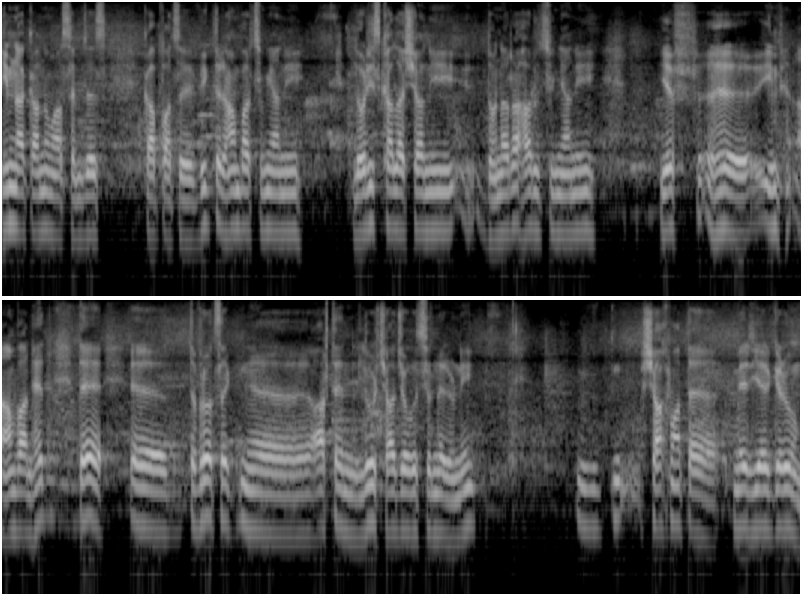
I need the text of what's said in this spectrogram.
հիմնականում ասեմ ձեզ կապված է Վիկտոր Համբարձումյանի, Լորիս Քալաշյանի, Դոնարա Հարությունյանի եւ իմ անվան հետ դե դպրոցը արդեն լուրջ հաջողություններ ունի շախմատը մեր երկրում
